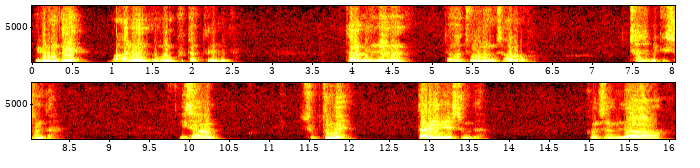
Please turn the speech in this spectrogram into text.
여러분들의 많은 응원 부탁드립니다. 다음에는 더 좋은 영상으로 찾아뵙겠습니다. 이상 숙tum의 달인이었습니다. 감사합니다.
